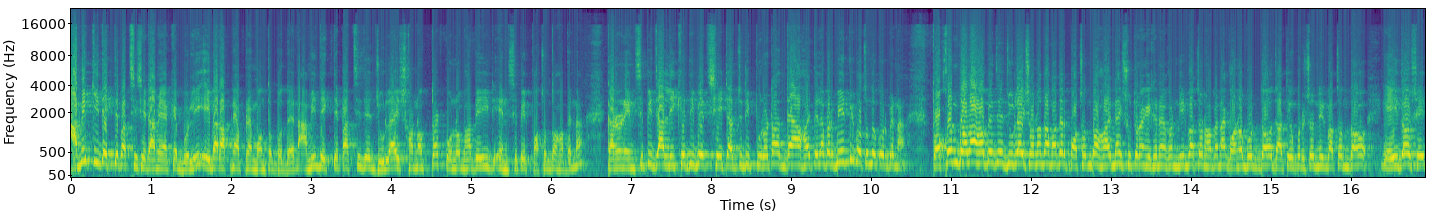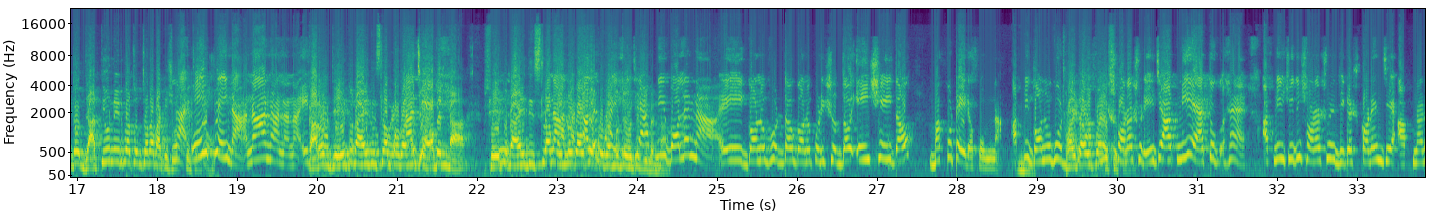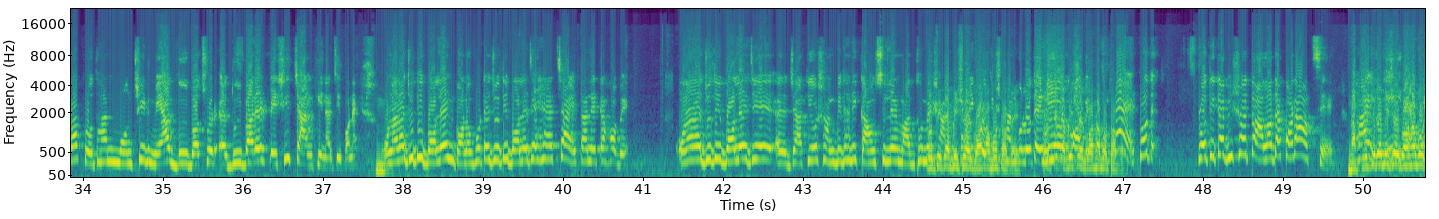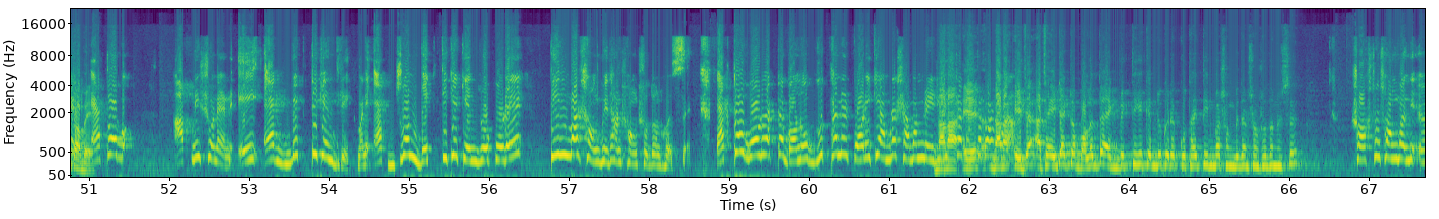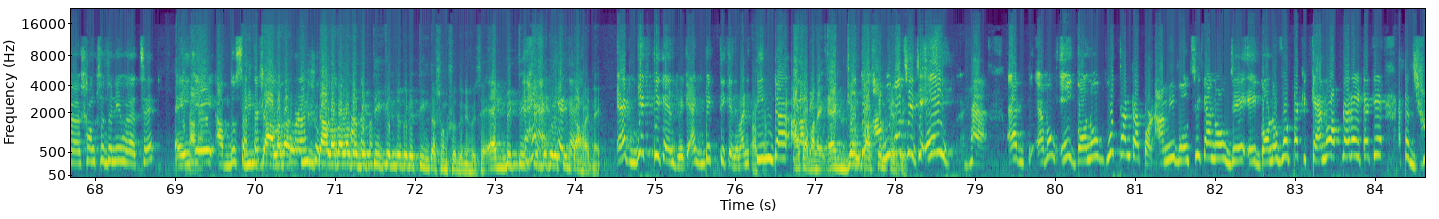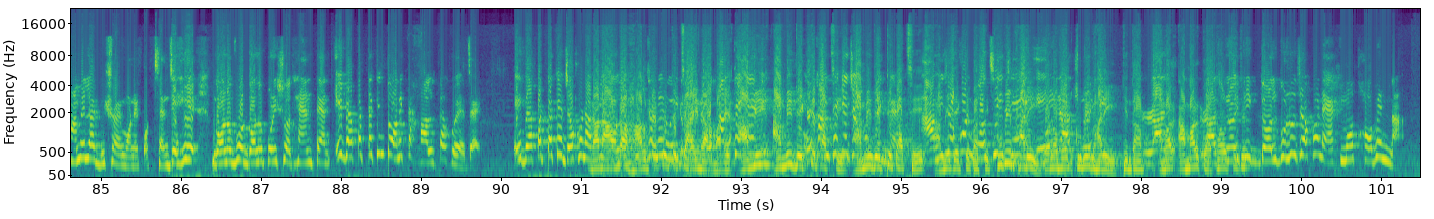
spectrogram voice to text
আমি কি দেখতে পাচ্ছি সেটা আমি একে বলি। এবার আপনি আপনার মন্তব্য দেন। আমি দেখতে পাচ্ছি যে জুলাই সনদটা কোনোভাবেই এনসিপির পছন্দ হবে না। কারণ এনসিপি যা লিখে দিবে সেটা যদি পুরোটা দেওয়া হয় তাহলে আবার বিএনপি পছন্দ করবে না। তখন বলা হবে যে জুলাই সনদ আমাদের পছন্দ হয় নাই সুতরাং এখানে এখন নির্বাচন হবে না। গণভোট দাও জাতীয় পরিষদ নির্বাচন দাও এই দাও সেই দাও জাতীয় নির্বাচন ছাড়া বাকি সব না কিছু এই সেই না না না না না কারণ যেহেতু নাহিদ ইসলাম প্রধানমন্ত্রী হবেন না, সেহেতু নাহিদ ইসলাম অন্য কাউকে প্রধানমন্ত্রী হতে দিবেন আপনি না। বলেন না এই গণভোট দাও গণপরিষদ দাও এই সেই দাও বাক্যটা এরকম না। আপনি গণভোট ছয়টা উপায় আপনি। সরাসরি এই যে আপনি এত হ্যাঁ আপনি যদি সরাসরি জিজ্ঞেস করেন যে আপনারা প্রধানমন্ত্রীর মেয়াদ দুই বছর দুইবারের বেশি চান কিনা জীবনে ওনারা যদি বলেন গণভোটে যদি বলে যে হ্যাঁ চায় তাহলে এটা হবে ওনারা যদি বলে যে জাতীয় সাংবিধানিক কাউন্সিলের মাধ্যমে। প্রতিষ্ঠানগুলোতে নিয়োগ হবে। হ্যাঁ, প্রতি- প্রতিটা বিষয় তো আলাদা করা আছে। এত আপনি শোনেন এই এক ব্যক্তি কেন্দ্রিক মানে একজন ব্যক্তিকে কেন্দ্র করে তিনবার সংবিধান সংশোধন হয়েছে এত বড় একটা গণ অভ্যুত্থানের পরে কি আমরা সামান্য এই জিনিসটা করতে পারব না না না? এটা আচ্ছা এটা একটা বলেন তো এক ব্যক্তিকে কেন্দ্র করে কোথায় তিনবার সংবিধান সংশোধন হয়েছে ষষ্ঠ সংবাদ- সংশোধনী হয়েছে। এই যে আব্দুল সাত্তার আলাদা আলাদা আলাদা ব্যক্তিকে কেন্দ্র করে তিনটা সংশোধনী হয়েছে। এক ব্যক্তিকে হ্যাঁ, কেন্দ্র করে তিনটা হয় নাই। এক ব্যক্তি কেন্দ্রিক এক ব্যক্তি কেন্দ্রিক মানে আচ্ছা, তিনটা আচ্ছা, মানে একজন আমি বলছি যে এই হ্যাঁ এবং এই গণ পর আমি বলছি কেন যে এই গণভোটটাকে কেন আপনারা এটাকে একটা ঝামেলার বিষয় মনে করছেন? যে হে গণভোট গণপরিষদ হ্যান ত্যান এই ব্যাপারটা কিন্তু অনেকটা হালকা হয়ে যায়। এই ব্যাপারটাকে যখন আপনি না আমরা হালকা করতে চাই না মানে আমি আমি দেখতে পাচ্ছি আমি দেখতে পাচ্ছি আমি দেখতে পাচ্ছি খুবই ভারী গণভোট খুবই ভারী কিন্তু আমার আমার কথা হচ্ছে রাজনৈতিক দলগুলো যখন একমত হবেন না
